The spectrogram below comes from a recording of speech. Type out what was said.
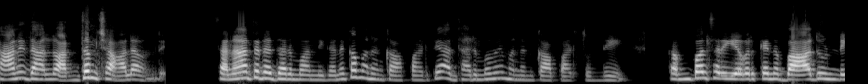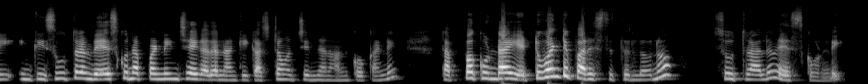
కానీ దానిలో అర్థం చాలా ఉంది. సనాతన ధర్మాన్ని గనక మనం కాపాడితే ఆ ధర్మమే మనం కాపాడుతుంది. కంపల్సరీ ఎవరికైనా బాధ ఉండి ఇంక ఈ సూత్రం వేసుకున్నప్పటి నుంచే కదా నాకు ఈ కష్టం వచ్చింది అని అనుకోకండి. తప్పకుండా ఎటువంటి పరిస్థితుల్లోనూ సూత్రాలు వేసుకోండి.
